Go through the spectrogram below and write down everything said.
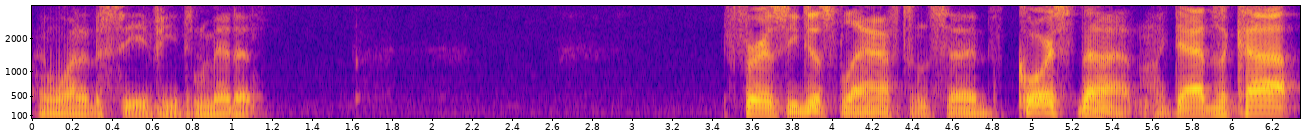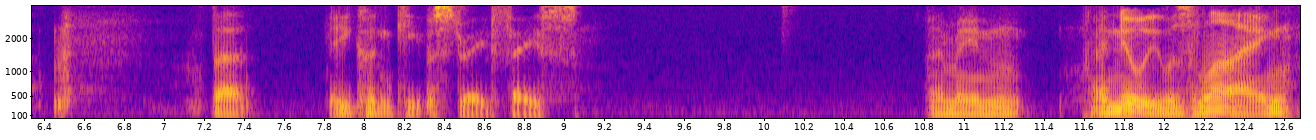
I wanted to see if he'd admit it. First, he just laughed and said, Of course not. My dad's a cop. But he couldn't keep a straight face. I mean, I knew he was lying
